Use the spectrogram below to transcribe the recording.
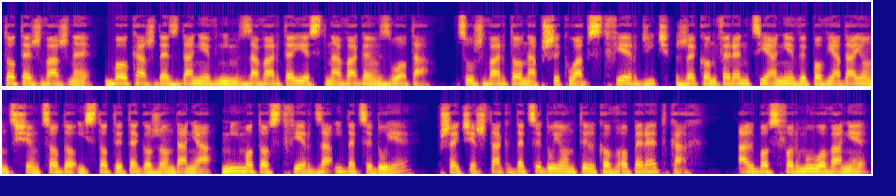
To też ważne, bo każde zdanie w nim zawarte jest na wagę złota. Cóż warto na przykład stwierdzić, że konferencja nie wypowiadając się co do istoty tego żądania, mimo to stwierdza i decyduje? Przecież tak decydują tylko w operetkach. Albo sformułowanie,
